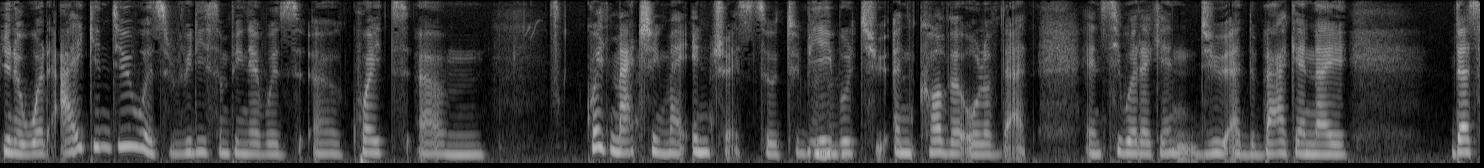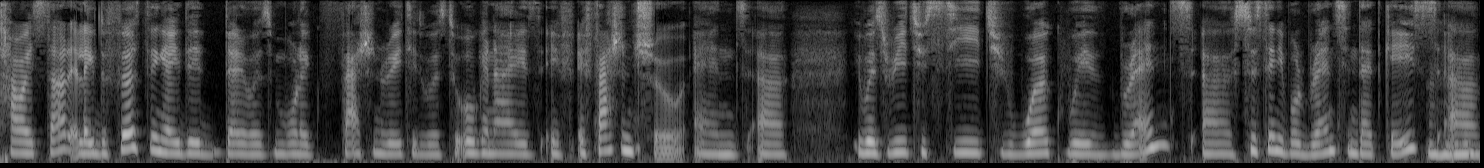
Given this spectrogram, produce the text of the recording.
you know what i can do was really something that was uh, quite um, quite matching my interests. So to be mm-hmm. able to uncover all of that and see what i can do at the back. And i that's how I started. Like the first thing I did that was more like fashion related was to organize a, a fashion show, and uh, it was really to see to work with brands, uh, sustainable brands in that case. Mm-hmm. Uh,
